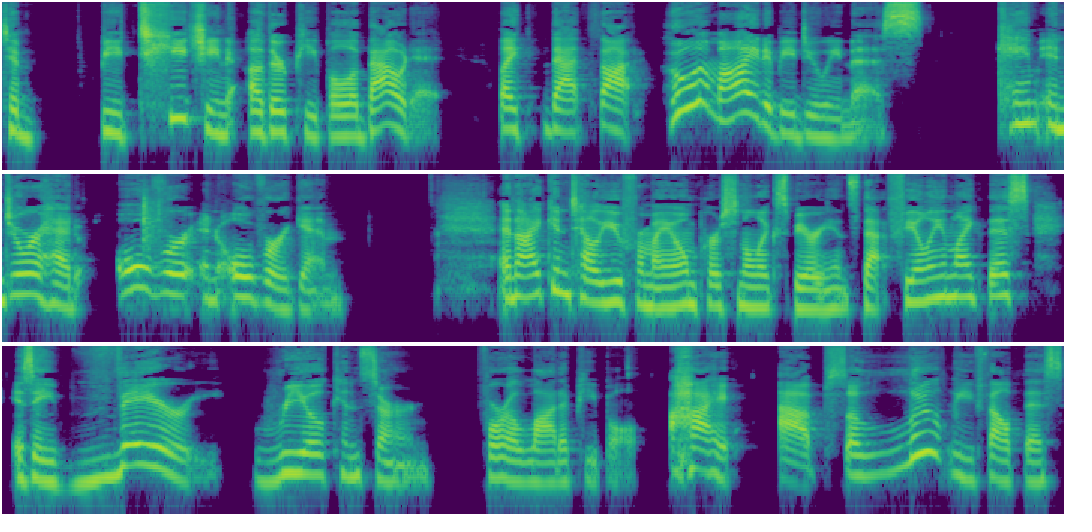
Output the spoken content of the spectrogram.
to be teaching other people about it. Like that thought, who am I to be doing this? Came into her head over and over again. And I can tell you from my own personal experience that feeling like this is a very real concern for a lot of people. I absolutely felt this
